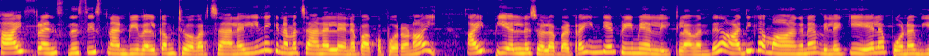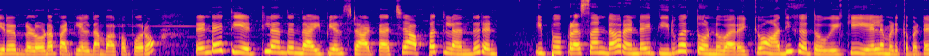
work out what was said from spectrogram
ஹாய் ஃப்ரெண்ட்ஸ் திஸ் இஸ் நன்பி வெல்கம் டு அவர் சேனல் இன்றைக்கி நம்ம சேனலில் என்ன பார்க்க போகிறோன்னா ஐபிஎல்னு சொல்லப்படுற இந்தியன் ப்ரீமியர் லீக்கில் வந்து அதிகமான விலைக்கு ஏலம் போன வீரர்களோட பட்டியல் தான் பார்க்க போகிறோம் ரெண்டாயிரத்தி எட்டுலேருந்து இந்த ஐபிஎல் ஸ்டார்ட் ஆச்சு. அப்பத்துலேருந்து ரெண்டு இப்போ ப்ரெசண்ட்டாக ரெண்டாயிரத்தி இருபத்தொன்று வரைக்கும் அதிக தொகைக்கு ஏலம் எடுக்கப்பட்ட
